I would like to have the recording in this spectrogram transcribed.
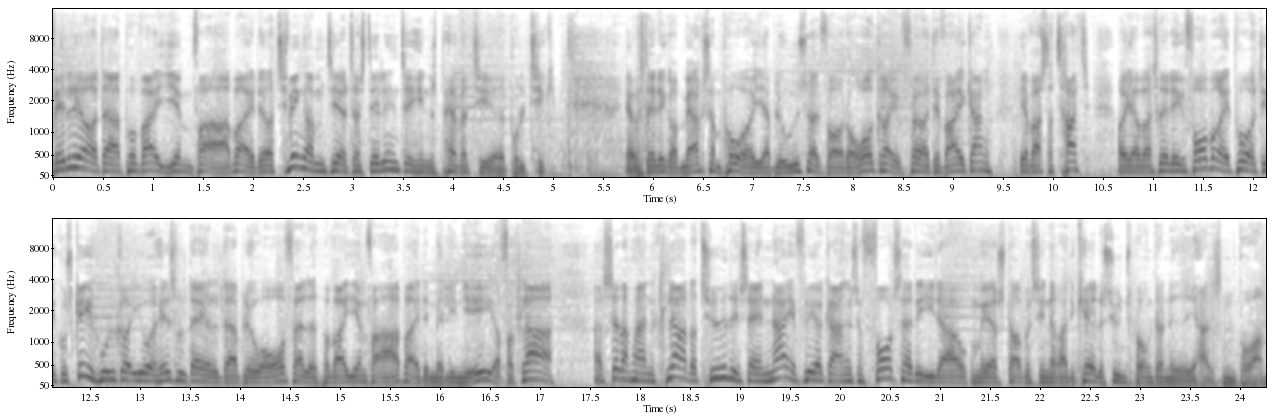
vælgere, der er på vej hjem fra arbejde og tvinger dem til at tage stilling til hendes perverterede politik. Jeg var slet ikke opmærksom på, at jeg blev udsat for et overgreb, før det var i gang. Jeg var så træt, og jeg var slet ikke forberedt på, at det kunne ske Hulker Iver Hesseldal, der blev overfaldet på vej hjem fra arbejde med linje E, og forklare, at selvom han klart og tydeligt sagde nej flere gange, så fortsatte Ida Augen med at stoppe sine radikale synspunkter ned i halsen på ham.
